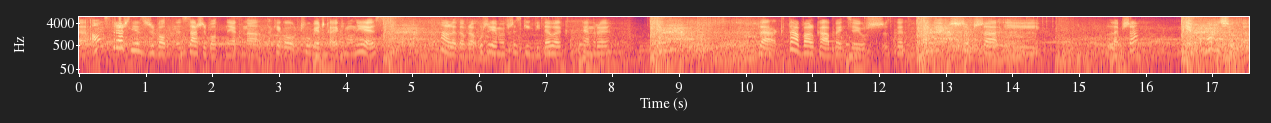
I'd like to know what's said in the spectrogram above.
E, a on strasznie jest żywotny, za żywotny, jak na takiego człowieczka, jakim on jest. No ale dobra, użyjemy wszystkich widełek, Henry. Tak, ta walka będzie już zdecydowanie szybsza i lepsza. Nie wiem, może się uda,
